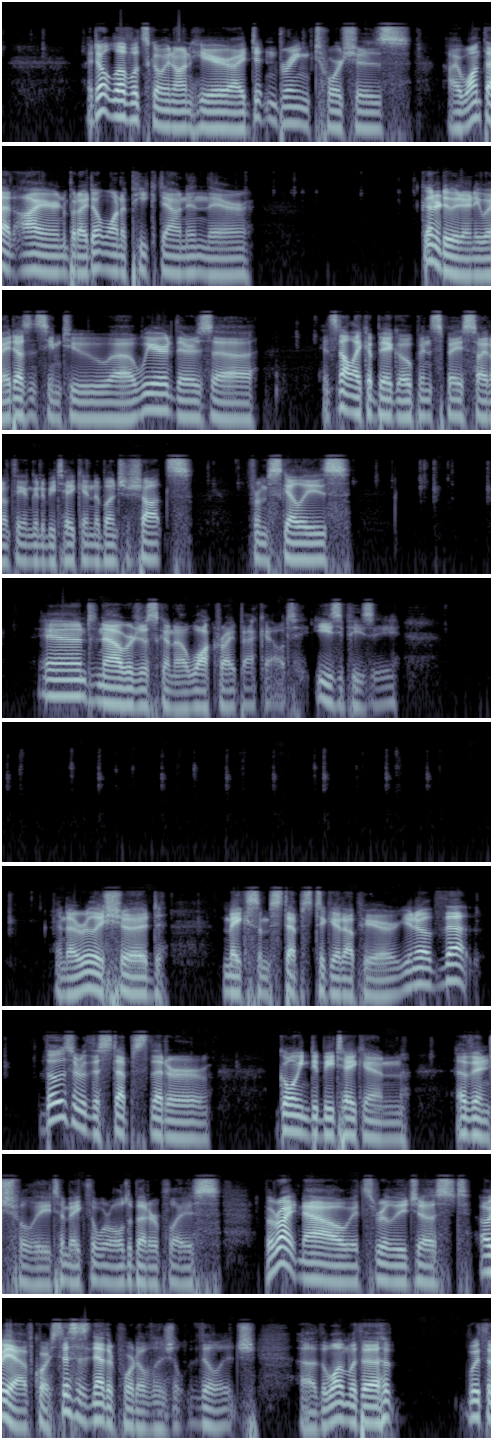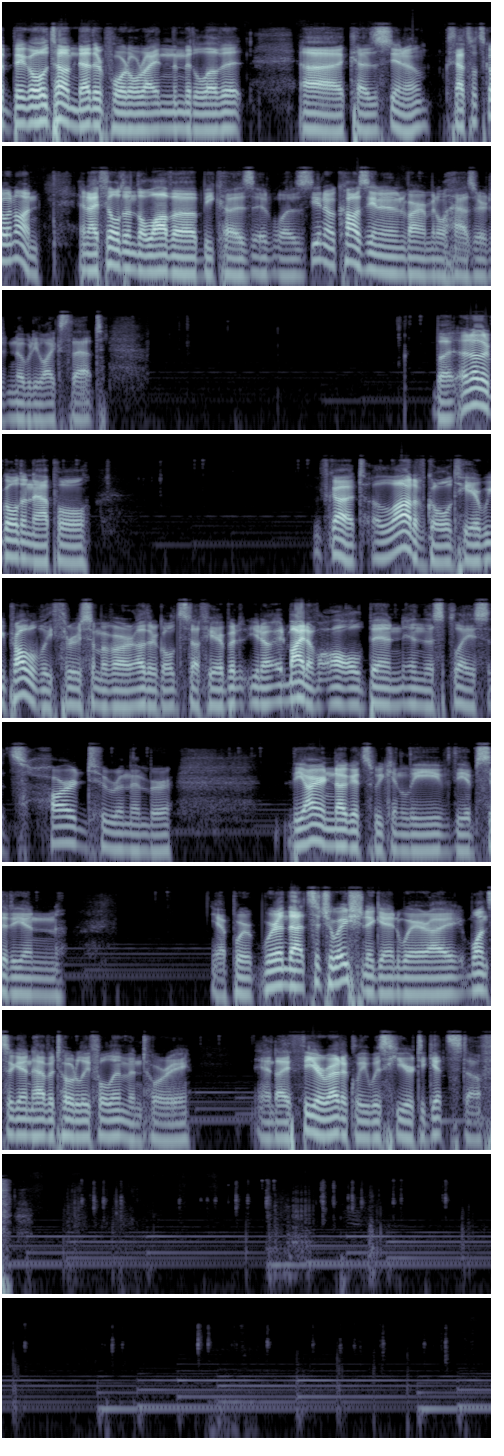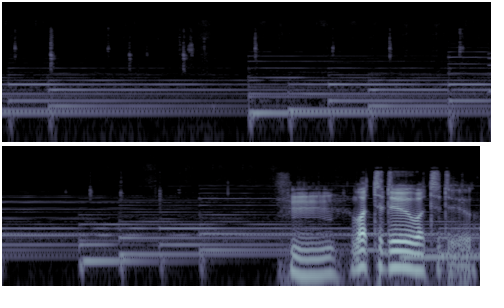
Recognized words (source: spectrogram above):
I don't love what's going on here. I didn't bring torches. I want that iron, but I don't want to peek down in there. Gonna do it anyway. It doesn't seem too uh, weird. There's uh, it's not like a big open space, so I don't think I'm going to be taking a bunch of shots from skellies. And now we're just going to walk right back out. Easy peasy. and I really should make some steps to get up here. You know, that those are the steps that are going to be taken eventually to make the world a better place. But right now, it's really just oh yeah, of course, this is Nether Portal Village, uh, the one with a with a big old dumb Nether portal right in the middle of it, because uh, you know, cause that's what's going on. And I filled in the lava because it was, you know, causing an environmental hazard, and nobody likes that. But another golden apple. We've got a lot of gold here. We probably threw some of our other gold stuff here, but you know, it might have all been in this place. It's hard to remember. The iron nuggets we can leave. The obsidian Yep, we're we're in that situation again where I once again have a totally full inventory, and I theoretically was here to get stuff. Hmm, what to do, what to do.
